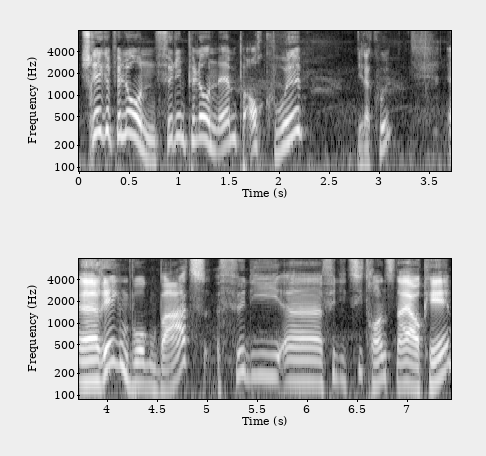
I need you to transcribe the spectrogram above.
Schräge Pylonen für den Pylonen-Imp, auch cool. Wieder cool. Äh, Regenbogenbart für die, äh, für die Zitrons. Naja, okay.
